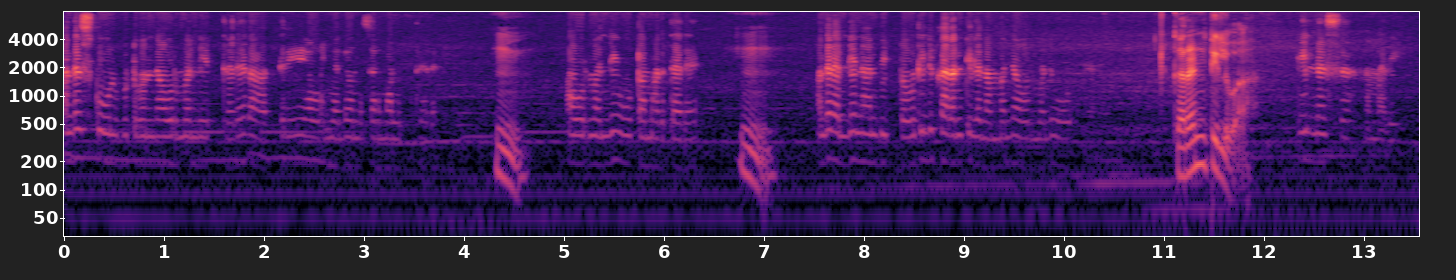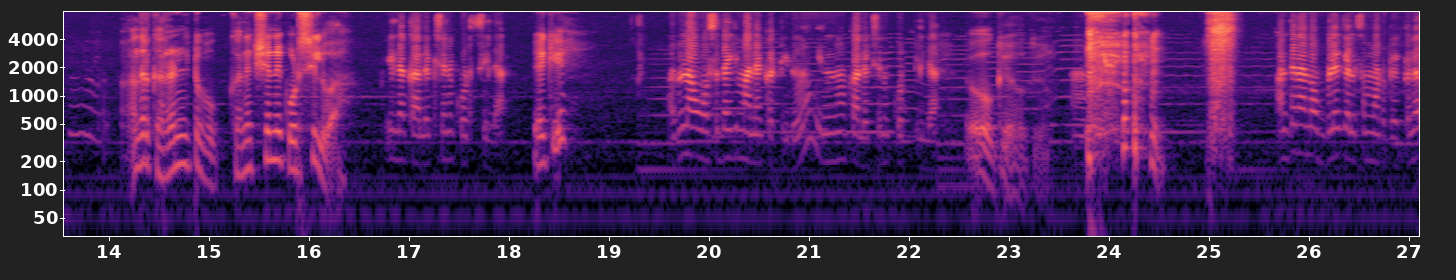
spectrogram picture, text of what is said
ಅಂದ್ರೆ ಸ್ಕೂಲ್ ಬಿಟ್ಟು ಬಂದು ಅವ್ರ ಮನೆ ಇರ್ತಾರೆ. ರಾತ್ರಿ ಅವ್ರ ಮೇಲೆ ಒಂದ್ಸಲ ಮಲಗ್ತಾರೆ. ಅವ್ರ ಮನೇಲಿ ಊಟ ಮಾಡ್ತಾರೆ. ಅಂದ್ರೆ ಅಲ್ಲೇ ನಾನು ಬಿಟ್ಟು ಹೋಗೋದು ಇಲ್ಲಿ ಕರೆಂಟ್ ಇಲ್ಲ ನಮ್ಮಲ್ಲಿ ಅವ್ರ ಮನೆ ಓದ್ತಾರೆ ಕರೆಂಟ್ ಇಲ್ವಾ? ಇಲ್ಲ ಸರ್ ನಮ್ಮಲ್ಲಿ. ಅಂದ್ರೆ ಕರೆಂಟ್ ಕನೆಕ್ಷನ್ ಕೊಡಿಸಿಲ್ವಾ? ಇಲ್ಲ ಕಲೆಕ್ಷನ್ ಕೊಡ್ಸಿಲ್ಲ. ಯಾಕೆ? ಅದು ನಾವು ಹೊಸದಾಗಿ ಮನೆ ಕಟ್ಟಿದ್ದು ಇನ್ನೂ ಕಲೆಕ್ಷನ್ ಕೊಟ್ಟಿಲ್ಲ ಓಕೆ ಓಕೆ. ಅಂತ ನಾನು ಒಬ್ಬಳೇ ಕೆಲಸ ಮಾಡ್ಬೇಕಲ್ಲ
